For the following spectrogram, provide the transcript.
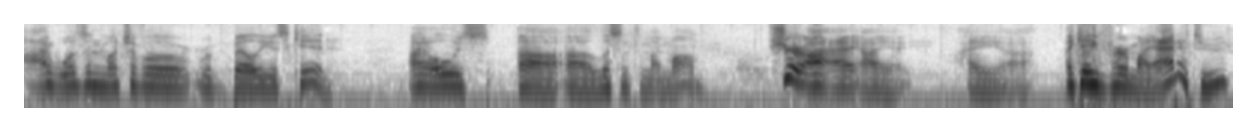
I wasn't much of a rebellious kid. I always uh, uh, listened to my mom. Sure, I I I I, uh, I gave her my attitude,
